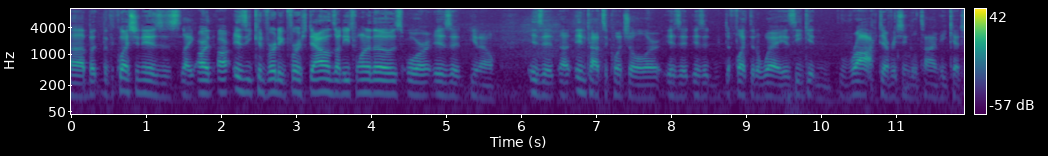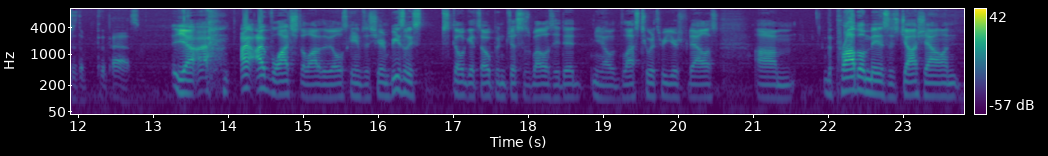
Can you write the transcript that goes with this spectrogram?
Uh, but but the question is, is like, are, are is he converting first downs on each one of those, or is it, you know, is it uh, inconsequential or is it is it deflected away? Is he getting rocked every single time he catches the the pass? Yeah, I, I've watched a lot of the Bills games this year, and Beasley still gets open just as well as he did, you know, the last two or three years for Dallas. Um, the problem is, is Josh Allen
